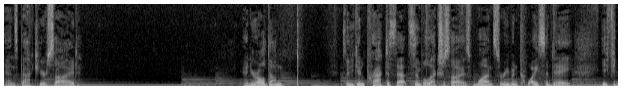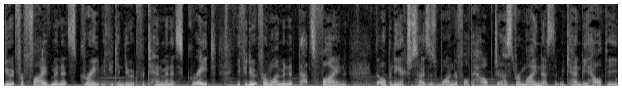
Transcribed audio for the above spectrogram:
Hands back to your side. And you're all done. So you can practice that simple exercise once or even twice a day. If you do it for five minutes, great. If you can do it for 10 minutes, great. If you do it for one minute, that's fine. The opening exercise is wonderful to help just remind us that we can be healthy,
